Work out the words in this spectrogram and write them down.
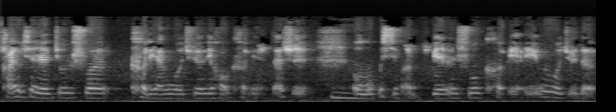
还有一些人就是说可怜我，觉得你好可怜。但是、嗯呃我不喜欢别人说可怜，因为我觉得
